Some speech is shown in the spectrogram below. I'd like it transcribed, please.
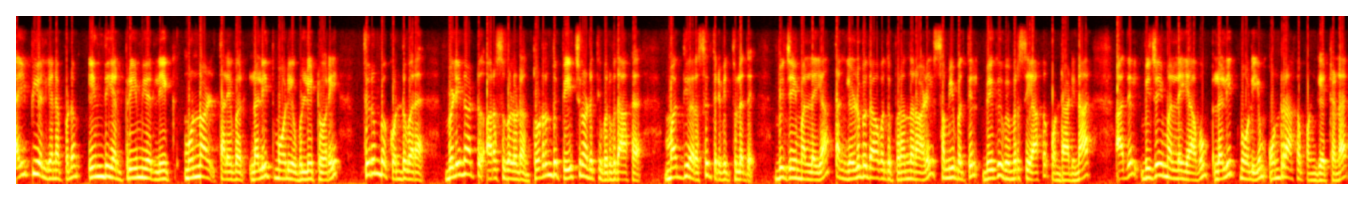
ஐபிஎல் எனப்படும் இந்தியன் பிரீமியர் லீக் முன்னாள் தலைவர் லலித் மோடி உள்ளிட்டோரை திரும்ப கொண்டு வர வெளிநாட்டு அரசுகளுடன் தொடர்ந்து பேச்சு நடத்தி வருவதாக மத்திய அரசு தெரிவித்துள்ளது. விஜய் மல்லையா தன் எழுபதாவது பிறந்த நாளை சமீபத்தில் வெகு விமர்சையாக கொண்டாடினார். அதில் விஜய் மல்லையாவும் லலித் மோடியும் ஒன்றாக பங்கேற்றனர்.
